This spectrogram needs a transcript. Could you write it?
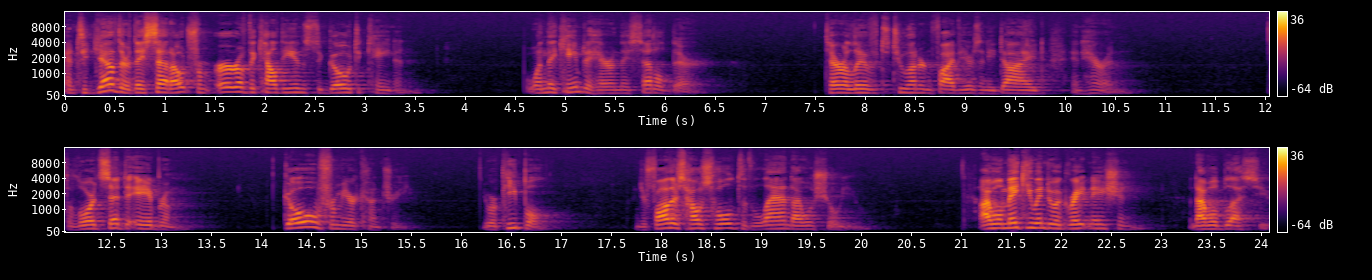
and together they set out from Ur of the Chaldeans to go to Canaan. But when they came to Haran, they settled there. Terah lived 205 years and he died in Haran. The Lord said to Abram, Go from your country, your people, and your father's household to the land I will show you. I will make you into a great nation and I will bless you.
